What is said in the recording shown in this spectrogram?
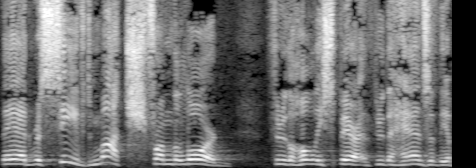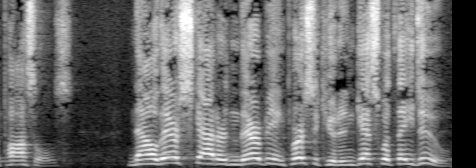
They had received much from the Lord through the Holy Spirit and through the hands of the apostles. Now they're scattered and they're being persecuted, and guess what they do?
